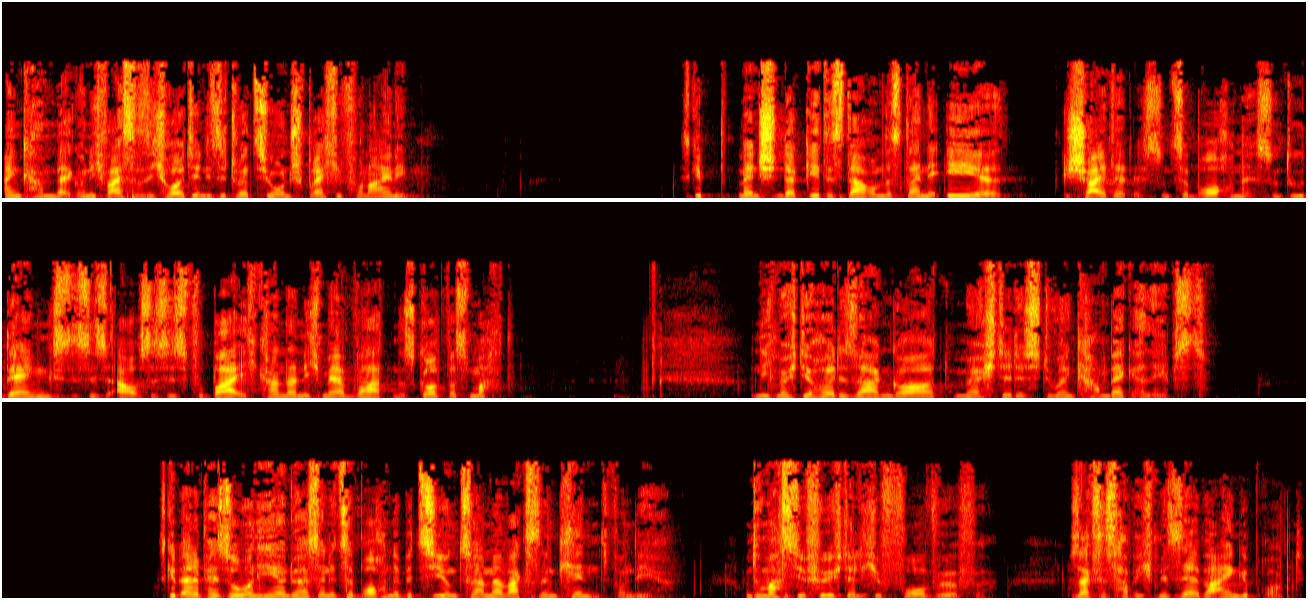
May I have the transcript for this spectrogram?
ein Comeback? Und ich weiß, dass ich heute in die Situation spreche von einigen. Es gibt Menschen, da geht es darum, dass deine Ehe gescheitert ist und zerbrochen ist und du denkst, es ist aus, es ist vorbei, ich kann da nicht mehr erwarten, dass Gott was macht. Und ich möchte dir heute sagen, Gott möchte, dass du ein Comeback erlebst. Es gibt eine Person hier und du hast eine zerbrochene Beziehung zu einem erwachsenen Kind von dir. Und du machst dir fürchterliche Vorwürfe. Du sagst, das habe ich mir selber eingebrockt,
